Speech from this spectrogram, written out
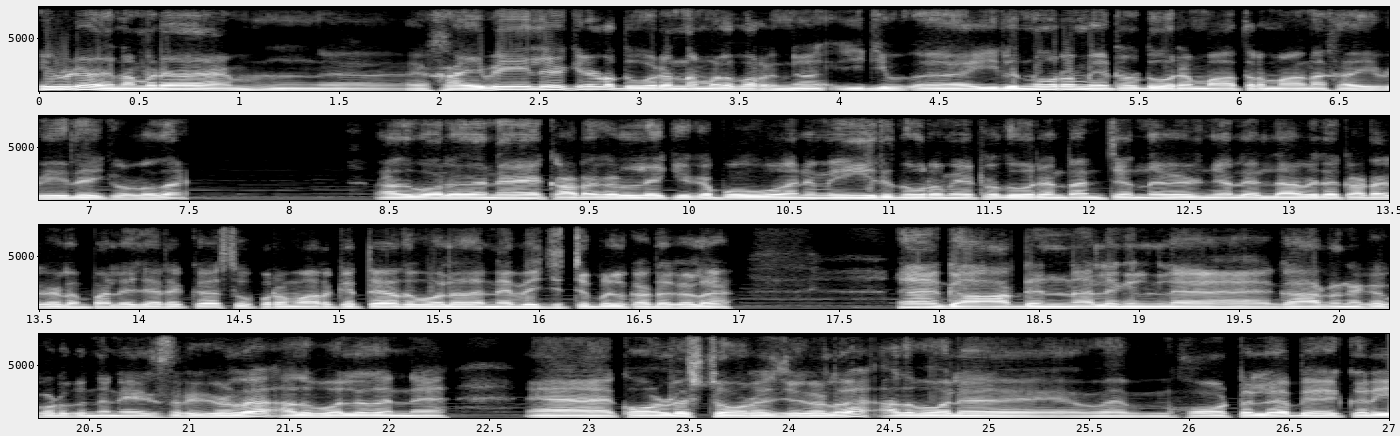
ഇവിടെ നമ്മുടെ ഹൈവേയിലേക്കുള്ള ദൂരം നമ്മൾ പറഞ്ഞു. ഇരു ഇരുന്നൂറ് മീറ്റർ ദൂരം മാത്രമാണ് ഹൈവേയിലേക്കുള്ളത്. അതുപോലെ തന്നെ കടകളിലേക്കൊക്കെ പോകുവാനും ഈ ഇരുന്നൂറ് മീറ്റർ ദൂരം തൻ ചെന്ന് കഴിഞ്ഞാൽ എല്ലാവിധ കടകളും പലചരക്ക് സൂപ്പർ മാർക്കറ്റ് അതുപോലെ തന്നെ വെജിറ്റബിൾ കടകൾ ഗാർഡൻ അല്ലെങ്കിൽ ഗാർഡനൊക്കെ കൊടുക്കുന്ന നേഴ്സറികൾ അതുപോലെ തന്നെ കോൾഡ് സ്റ്റോറേജുകൾ അതുപോലെ ഹോട്ടൽ ബേക്കറി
